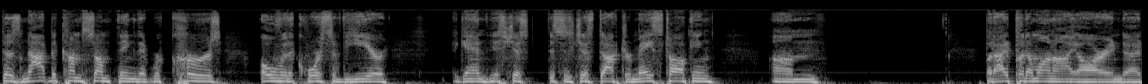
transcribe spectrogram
does not become something that recurs over the course of the year. Again, it's just this is just Dr. Mace talking. Um, but I'd put him on IR and uh,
